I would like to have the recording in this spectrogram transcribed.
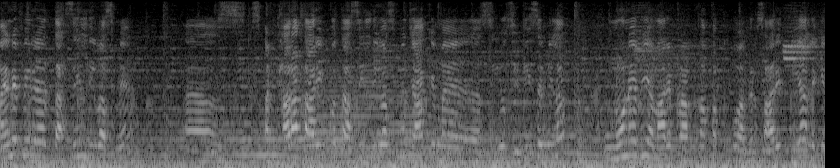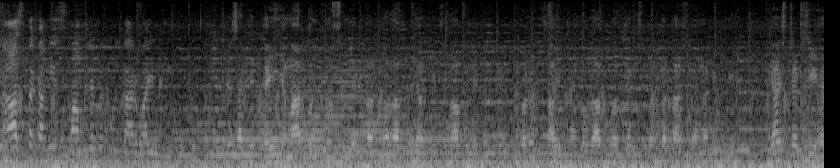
मैंने फिर तहसील दिवस में अट्ठारह तारीख को तहसील दिवस में जाके मैं सीओ सिटी से मिला। उन्होंने भी हमारे प्रार्थना पत्र को अग्रसारित किया लेकिन आज तक अभी इस मामले में कोई कार्रवाई नहीं हुई। जैसा कि कई हमारे बंधुओं से मेरी वार्तालाप हुई आपके चुनाव को लेकर के। बड़े उत्साहित हैं लोग आपको अध्यक्ष पद का ताज पहनाने के लिए क्या स्ट्रेटजी है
